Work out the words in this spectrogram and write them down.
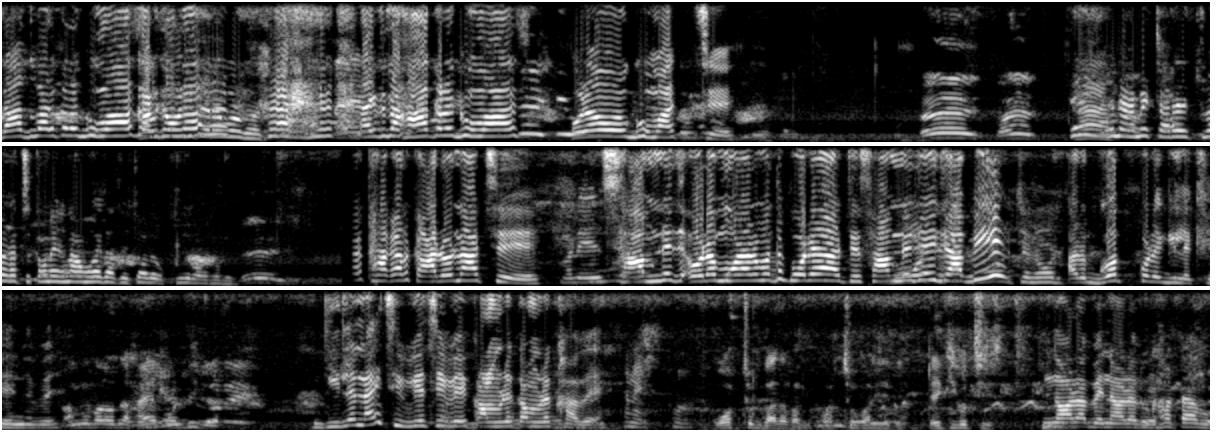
দাঁত বার করে ঘুমাস একজন একজন হা করে ঘুমাস ওরাও ঘুমাচ্ছে। এই সাহেব এই, এখানে আমের চারা দেখতে পাচ্ছি তখন এখানে আম গাছ আছে চলো খুঁজে বার করো থাকার কারণ আছে। মানে সামনে যে- ওরা মরার মতো পড়ে আছে। সামনে যেই যাবি আর গপ করে গিলে খেয়ে নেবে। হায়া গিলে নাই চিবিয়ে চিবিয়ে কামড়ে কামড়ে খাবে। কচ্ছপ গাদা পাবি কচ্ছপ পালিয়ে দে। এই কি করছিস? নড়াবে নড়াবে। ঘাটাবো।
